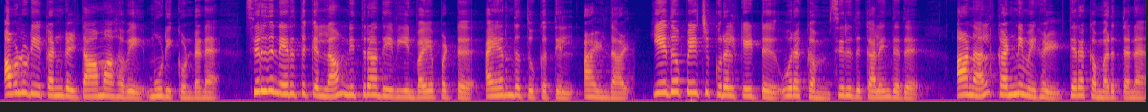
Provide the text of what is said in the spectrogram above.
அவளுடைய கண்கள் தாமாகவே மூடிக்கொண்டன. சிறிது நேரத்துக்கெல்லாம் நித்ராதேவியின் பயப்பட்டு அயர்ந்த தூக்கத்தில் ஆழ்ந்தாள். ஏதோ பேச்சுக்குரல் கேட்டு உறக்கம் சிறிது கலைந்தது. ஆனால் கண்ணிமைகள் திறக்க மறுத்தன.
